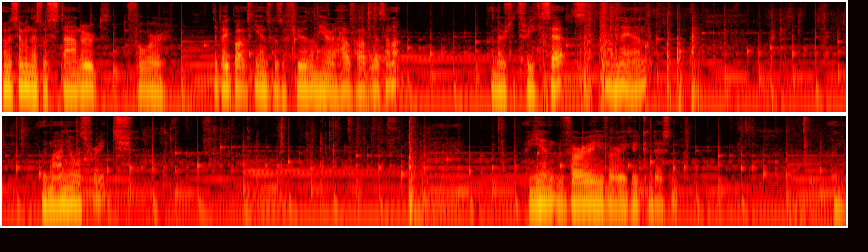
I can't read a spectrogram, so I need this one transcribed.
I'm assuming this was standard for the big box games because a few of them here have, have this in it. And there's the three cassettes and then the manuals for each. Again, very, very good condition. And,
